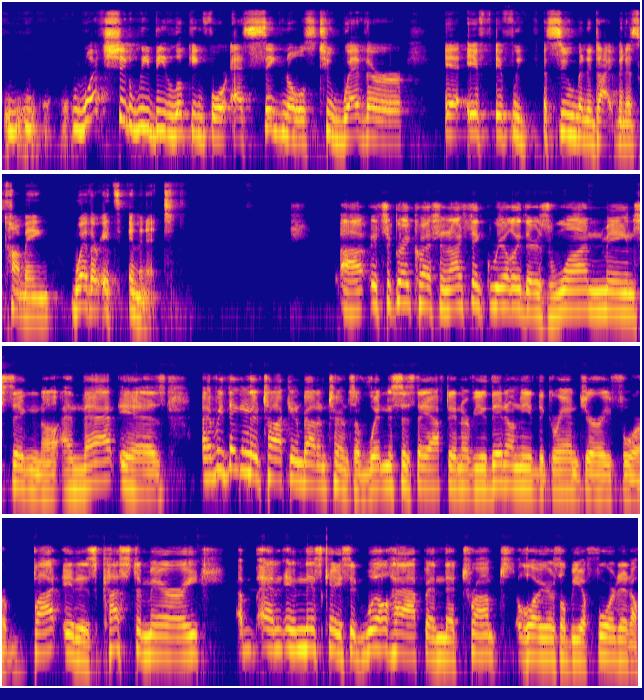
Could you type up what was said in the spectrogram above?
What should we be looking for as signals to whether, if, if we assume an indictment is coming, whether it's imminent? Uh, it's a great question. I think really there's one main signal, and that is everything they're talking about in terms of witnesses they have to interview, they don't need the grand jury for. But it is customary um, and in this case, it will happen that Trump's lawyers will be afforded a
